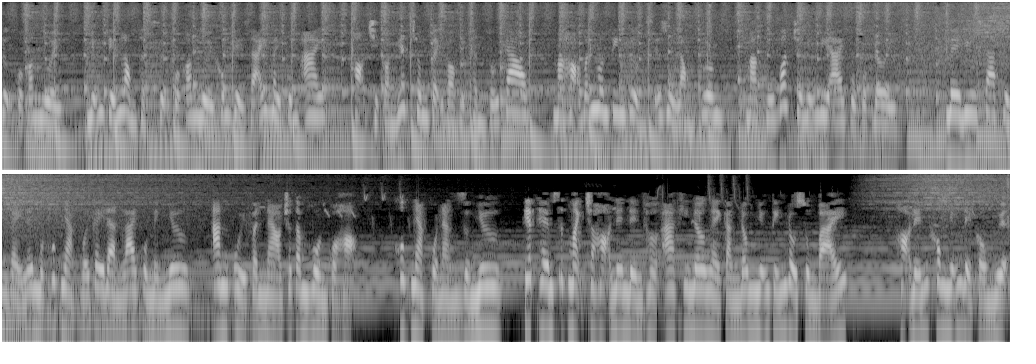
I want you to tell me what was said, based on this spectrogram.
sự của con người, những tiếng lòng thật sự của con người không thể giải bày cùng ai, họ chỉ còn biết trông cậy vào vị thần tối cao, mà họ vẫn luôn tin tưởng sẽ rủ lòng thương, mà cứu vớt cho những bi ai của cuộc đời. Medusa thường gảy lên một khúc nhạc với cây đàn lai của mình như an ủi phần nào cho tâm hồn của họ. Khúc nhạc của nàng dường như tiếp thêm sức mạnh cho họ nên đền thờ Athena ngày càng đông những tín đồ sùng bái. Họ đến không những để cầu nguyện,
